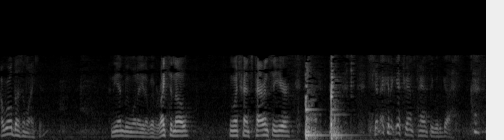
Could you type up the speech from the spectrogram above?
Our world doesn't like it. In the end, we want to, you know, we have a right to know. We want transparency here. You're not going to get transparency with God.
